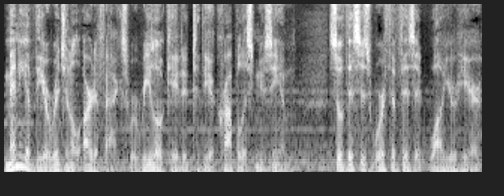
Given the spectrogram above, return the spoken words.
Many of the original artifacts were relocated to the Acropolis Museum, so this is worth a visit while you're here.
